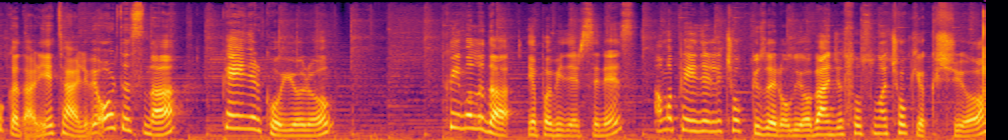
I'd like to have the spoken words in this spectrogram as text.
Bu kadar yeterli ve ortasına peynir koyuyorum. Kıymalı da yapabilirsiniz ama peynirli çok güzel oluyor. Bence sosuna çok yakışıyor.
